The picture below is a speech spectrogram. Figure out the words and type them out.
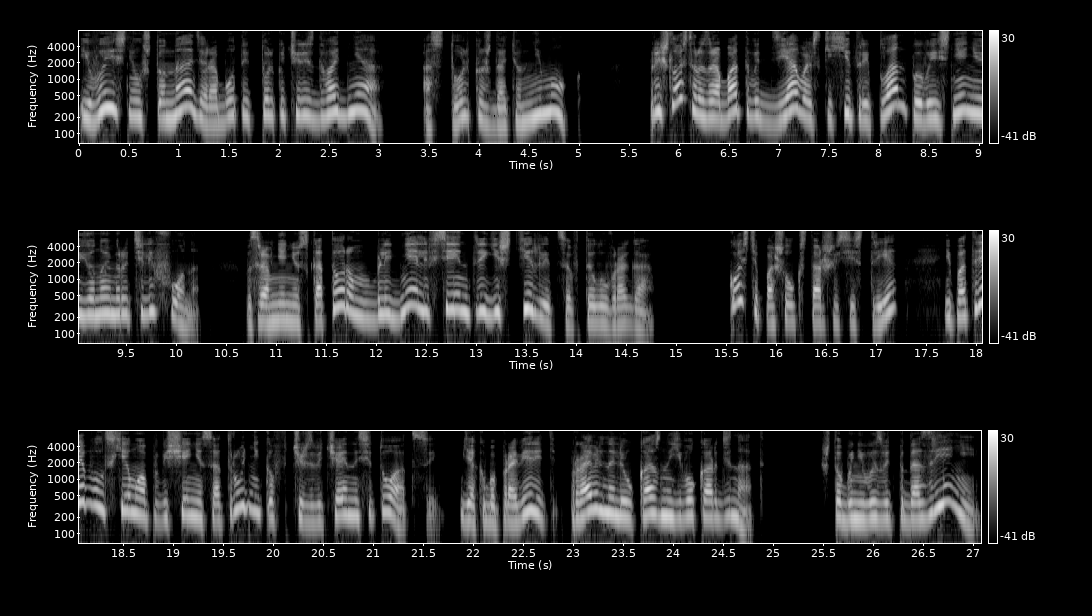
и выяснил, что Надя работает только через два дня, а столько ждать он не мог. Пришлось разрабатывать дьявольский хитрый план по выяснению ее номера телефона, по сравнению с которым бледнели все интриги Штирлица в тылу врага. Костя пошел к старшей сестре и потребовал схему оповещения сотрудников в чрезвычайной ситуации, якобы проверить, правильно ли указаны его координаты. Чтобы не вызвать подозрений,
